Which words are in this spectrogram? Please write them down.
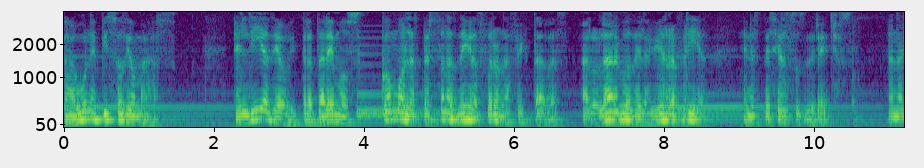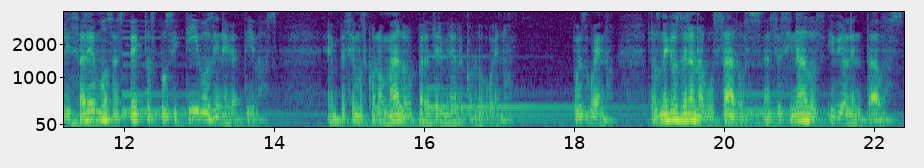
a un episodio más. El día de hoy trataremos cómo las personas negras fueron afectadas a lo largo de la Guerra Fría, en especial sus derechos. Analizaremos aspectos positivos y negativos. Empecemos con lo malo para terminar con lo bueno. Pues bueno, los negros eran abusados, asesinados y violentados,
